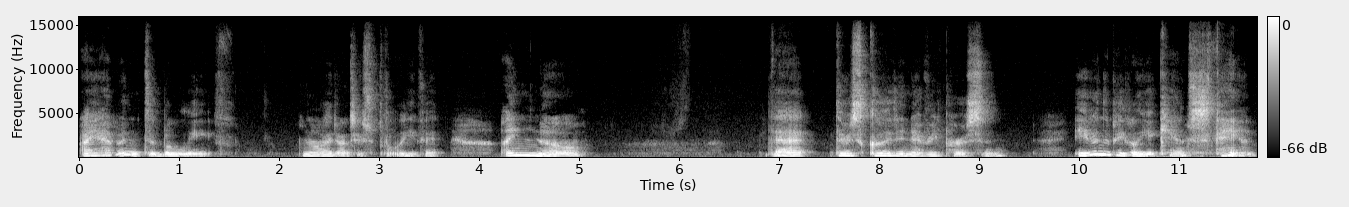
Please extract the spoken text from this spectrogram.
I happen to believe, no, I don't just believe it, I know that there's good in every person, even the people you can't stand.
